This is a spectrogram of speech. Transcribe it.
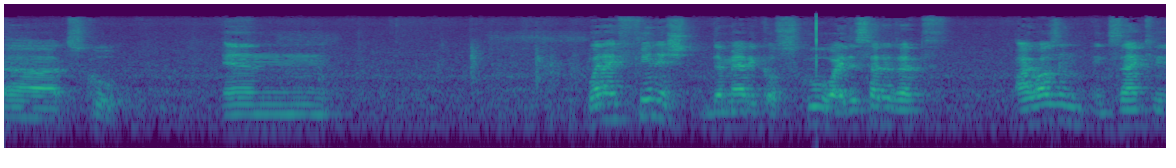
uh, school, and when I finished the medical school, I decided that I wasn't exactly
